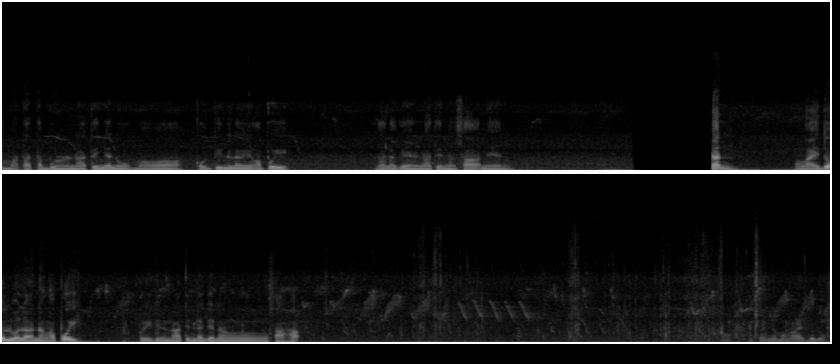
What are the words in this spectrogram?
matatabunan na natin yan, oh. Mga, kaunti na lang yung apoy. Lalagay na natin ng saha na yan. Yan, mga idol, wala nang apoy. Pwede na natin lagyan ng saha. Oh, kita niyo mga idol, oh.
